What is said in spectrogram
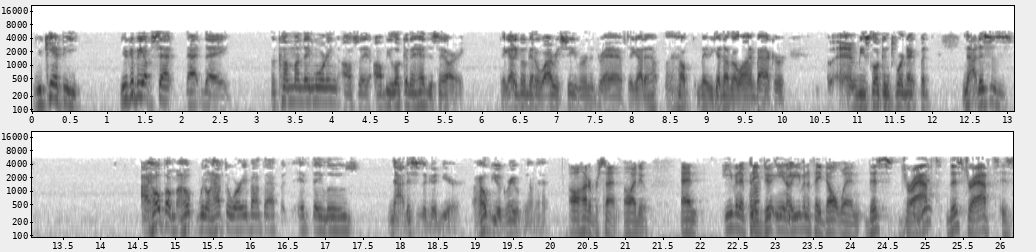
You can't be you could be upset that day, but come Monday morning, I'll say I'll be looking ahead to say, all right, they got to go get a wide receiver in the draft. They got to help, help maybe get another linebacker, and he's looking toward that. But no, this is. I hope I'm, I hope we don't have to worry about that. But if they lose, nah, this is a good year. I hope you agree with me on that. Oh, 100%. Oh, I do. And even if they do, you know, even if they don't win, this draft, this draft is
